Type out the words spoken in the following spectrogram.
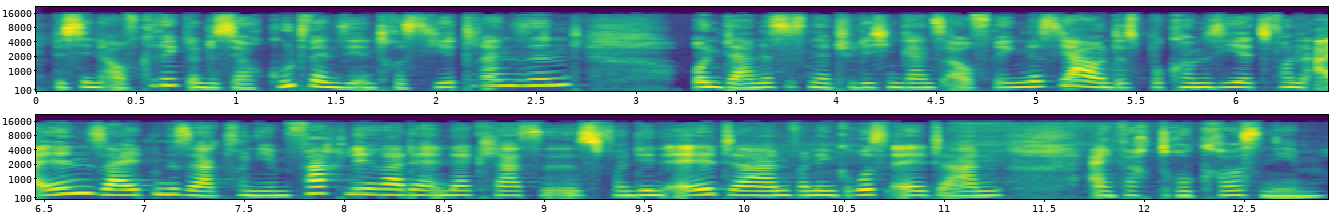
ein bisschen aufgeregt und es ist ja auch gut, wenn sie interessiert dran sind. Und dann ist es natürlich ein ganz aufregendes Jahr und das bekommen sie jetzt von allen Seiten gesagt, von jedem Fachlehrer, der in der Klasse ist, von den Eltern, von den Großeltern, einfach Druck rausnehmen.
